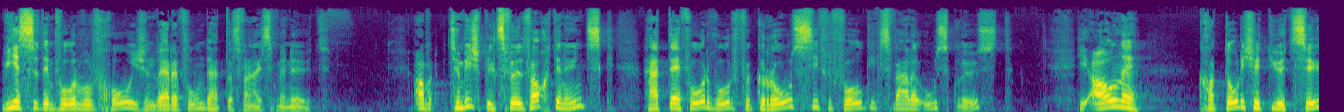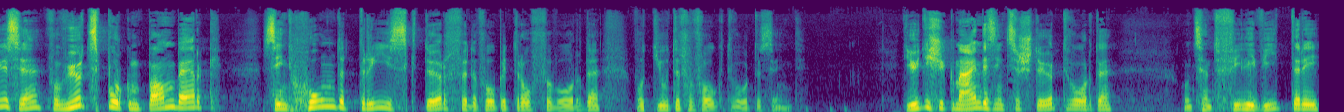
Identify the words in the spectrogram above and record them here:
Wie es zu dem Vorwurf gekommen ist und wer erfunden hat, das weiß man nicht. Aber zum Beispiel 1298 hat der Vorwurf eine grosse Verfolgungswelle ausgelöst. In allen katholischen Diözesen von Würzburg und Bamberg sind 130 Dörfer davon betroffen worden, wo die Juden verfolgt worden sind. Die jüdischen Gemeinden sind zerstört worden und es sind viele weitere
